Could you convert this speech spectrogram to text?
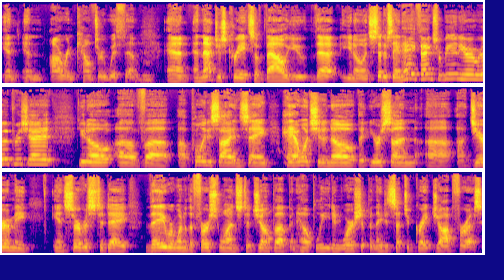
in in our encounter with them. And and that just creates a value that, you know, instead of saying, "Hey, thanks for being here. We really appreciate it." You know, of uh, uh, pulling aside and saying, "Hey, I want you to know that your son, uh, uh, Jeremy, in service today, they were one of the first ones to jump up and help lead in worship, and they did such a great job for us.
